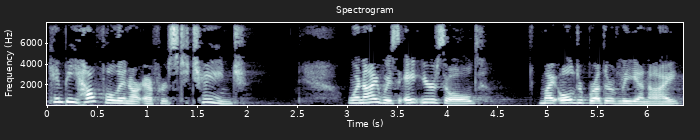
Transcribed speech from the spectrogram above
can be helpful in our efforts to change. When I was eight years old, my older brother Lee and I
